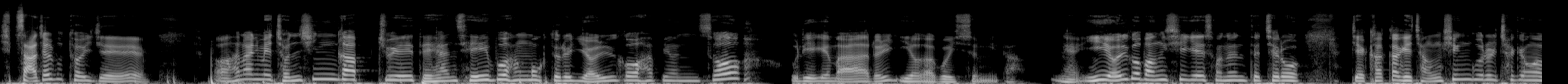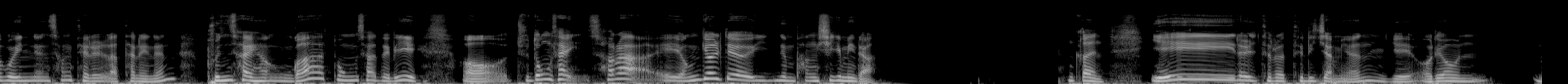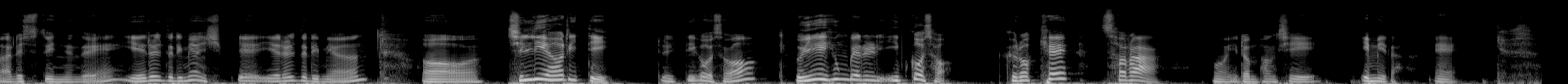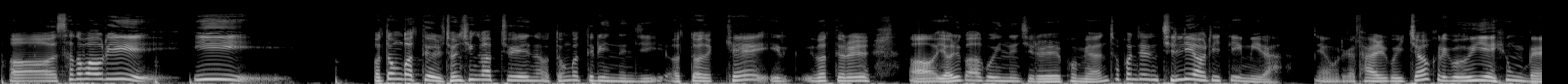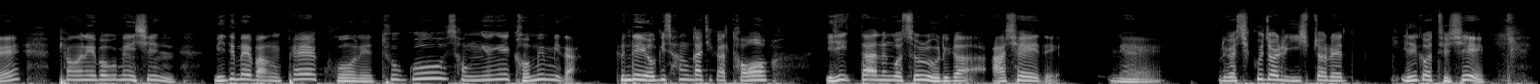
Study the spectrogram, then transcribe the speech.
14절부터 이제 어, 하나님의 전신갑주에 대한 세부 항목들을 열거하면서 우리에게 말을 이어가고 있습니다. 네, 이 열거 방식에서는 대체로 이제 각각의 장신구를 착용하고 있는 상태를 나타내는 분사형과 동사들이 어, 주동사인 설화에 연결되어 있는 방식입니다. 그러니까 예를 들어 드리자면 이게 어려운 말일 수도 있는데 예를 들면 쉽게 예를 들면 어, 진리 허리띠 를 띠고서 의의 흉배를 입고서 그렇게 서라 뭐 이런 방식입니다. 예. 어, 사도 바울이 이 어떤 것들 전신갑주에는 어떤 것들이 있는지 어떻게 이, 이것들을 어, 열거하고 있는지를 보면 첫 번째는 진리 허리띠입니다. 예, 우리가 다 알고 있죠. 그리고 의의 흉배, 평안의 복음의 신, 믿음의 방패, 구원의 투구, 성령의 검입니다. 근데 여기서 한 가지가 더 있다는 것을 우리가 아셔야 돼요. 네. 우리가 19절, 20절에 읽었듯이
